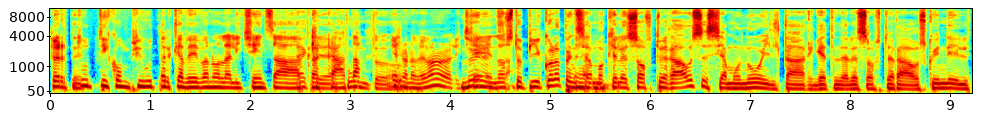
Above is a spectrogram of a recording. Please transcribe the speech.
per sì. tutti i computer che avevano la licenza è craccata appunto, e non avevano la licenza. Noi nel nostro piccolo pensiamo um, che le software house siamo noi il target delle software house, quindi il,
